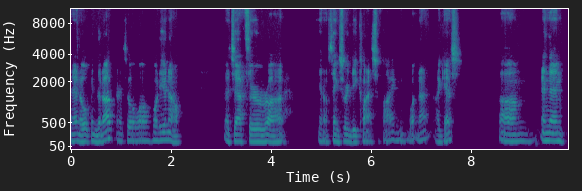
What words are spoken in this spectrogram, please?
and opened it up and said, well, what do you know? That's after uh, you know things were declassified and whatnot, I guess. Um, and then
